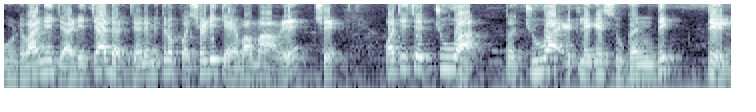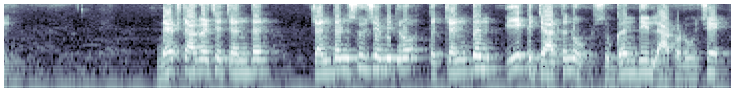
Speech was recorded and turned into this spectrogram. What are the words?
ઓઢવાની જાડી ચાદર, જેને મિત્રો પછડી કહેવામાં આવે છે. પછી છે ચૂવા, તો ચૂવા એટલે કે સુગંધિત તેલ. નેક્સ્ટ આગળ છે ચંદન. ચંદન શું છે મિત્રો? તો ચંદન એક જાતનું સુગંધી લાકડું છે.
